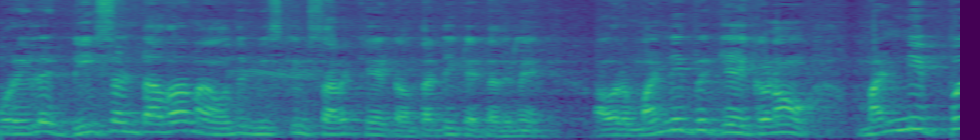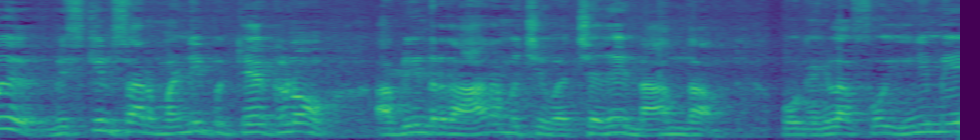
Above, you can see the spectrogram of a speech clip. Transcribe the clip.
முறையில் டீசெண்டாக தான் நான் வந்து மிஸ்கின் சாரை கேட்டோம் தட்டி கேட்டதுமே. அவர் மன்னிப்பு கேட்கணும். மன்னிப்பு மிஸ்கின் சார் மன்னிப்பு கேட்கணும் அப்படின்றத ஆரம்பித்து வச்சதே நான் தான் ஓகேங்களா? ஸோ இனிமே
